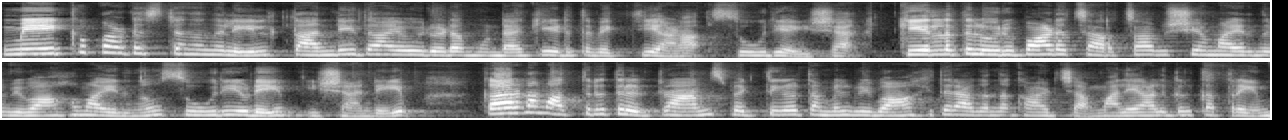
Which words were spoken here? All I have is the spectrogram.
മേക്കപ്പ് ആർട്ടിസ്റ്റ് എന്ന നിലയിൽ തന്റേതായ ഒരിടം ഉണ്ടാക്കിയെടുത്ത വ്യക്തിയാണ് സൂര്യ ഇഷാൻ കേരളത്തിൽ ഒരുപാട് ചർച്ചാ വിഷയമായിരുന്ന വിവാഹമായിരുന്നു സൂര്യയുടെയും ഇഷാന്റെയും കാരണം അത്തരത്തിൽ ട്രാൻസ് വ്യക്തികൾ തമ്മിൽ വിവാഹിതരാകുന്ന കാഴ്ച മലയാളികൾക്ക് അത്രയും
